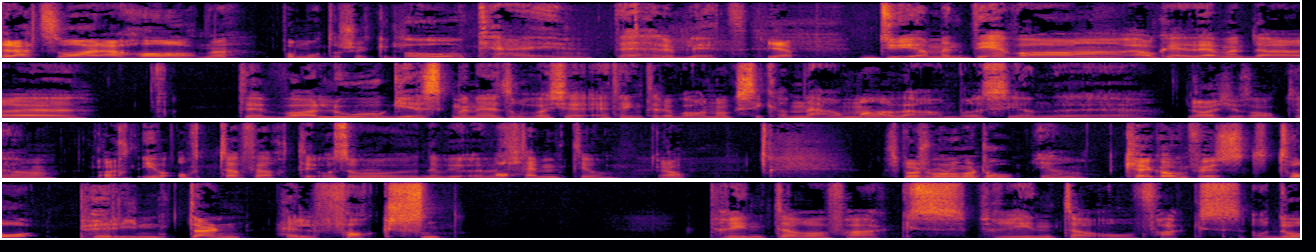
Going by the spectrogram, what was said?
Rett svar er hane på motorsykkel. Ok, det har det blitt. Yep. Du, ja, men det var Ok, det var der eh, Det var logisk, men jeg, ikke, jeg tenkte det var nok sikkert nærmere hverandre siden det Ja, ikke sant? Ja. Ja 48, og så er vi over 50 år. Ja. Spørsmål nummer to. Ja. Hva kom først av printeren eller faksen? Printer og fax. Printer og fax. Og da,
